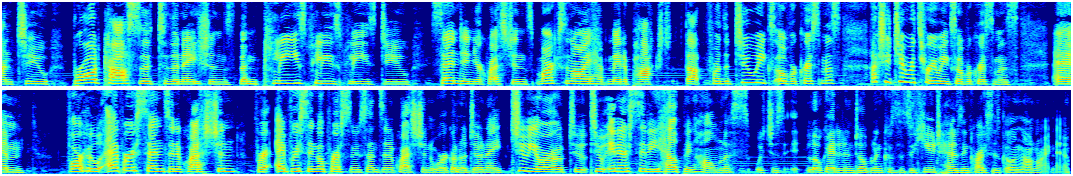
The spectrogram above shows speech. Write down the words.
and to broadcast it to the nations, then please, please, please do send in your questions. Marcus and I have made a pact that for the two weeks over Christmas, actually two or three weeks over Christmas, um, for whoever sends in a question, for every single person who sends in a question, we're going to donate two euro to, to Inner City Helping Homeless, which is located in Dublin because there's a huge housing crisis going on right now.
